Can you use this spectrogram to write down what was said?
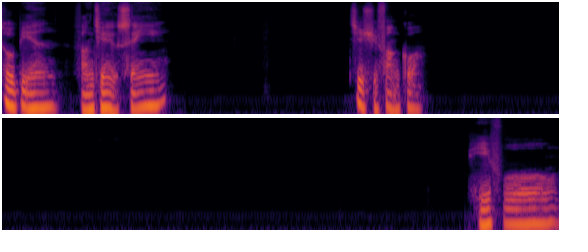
周边房间有声音，继续放过。皮肤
